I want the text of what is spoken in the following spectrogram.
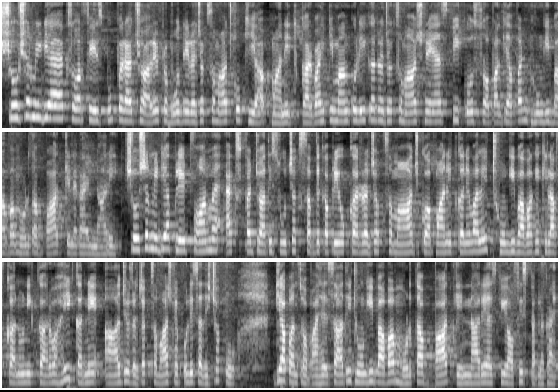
सोशल मीडिया एक्स और फेसबुक पर आचार्य प्रमोद ने रजक समाज को किया अपमानित। कार्रवाई की मांग को लेकर रजक समाज ने एसपी को सौंपा ज्ञापन ढोंगी बाबा मुर्दाबाद के लगाए नारे। सोशल मीडिया प्लेटफॉर्म एक्स पर जाति सूचक शब्द का प्रयोग कर रजक समाज को अपमानित करने वाले ढोंगी बाबा के खिलाफ कानूनी कार्रवाई करने आज रजक समाज ने पुलिस अधीक्षक को ज्ञापन सौंपा है। साथ ही ढोंगी बाबा मुर्दाबाद के नारे एसपी ऑफ़िस पर लगाए।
